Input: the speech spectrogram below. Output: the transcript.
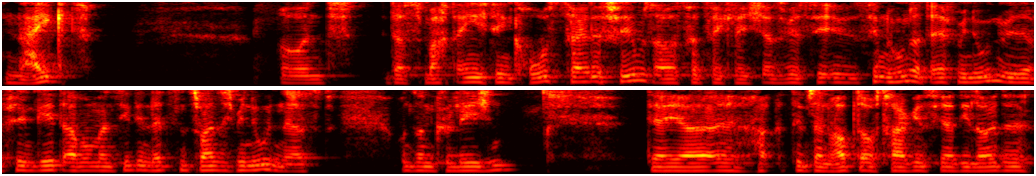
neigt. Und das macht eigentlich den Großteil des Films aus tatsächlich. Also wir sind 111 Minuten, wie der Film geht, aber man sieht in den letzten 20 Minuten erst unseren Kollegen, der ja, äh, dem sein Hauptauftrag ist ja, die Leute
